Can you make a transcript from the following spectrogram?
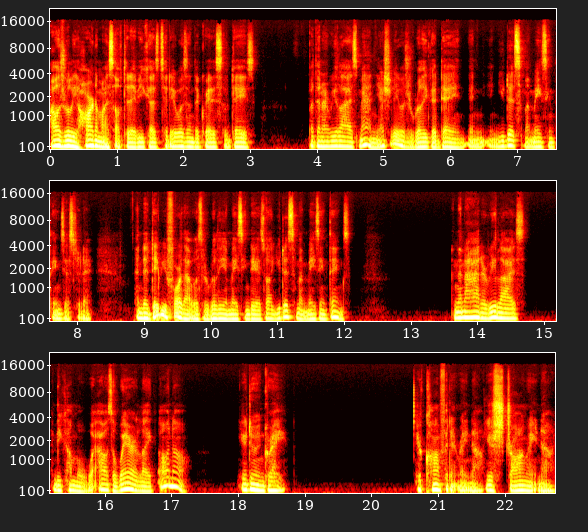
I was really hard on myself today because today wasn't the greatest of days. But then I realized, man, yesterday was a really good day and, and, you did some amazing things yesterday. And the day before that was a really amazing day as well. You did some amazing things. And then I had to realize and become aware, I was aware, like, oh no, you're doing great. You're confident right now. You're strong right now.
